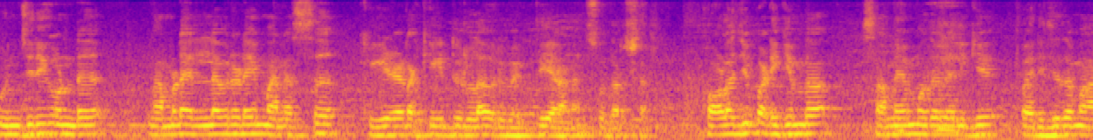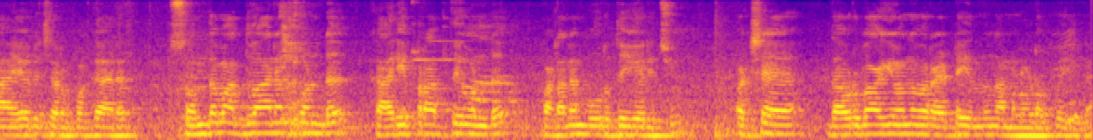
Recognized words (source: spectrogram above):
പുഞ്ചിരി കൊണ്ട് നമ്മുടെ എല്ലാവരുടെയും മനസ്സ് കീഴടക്കിയിട്ടുള്ള ഒരു വ്യക്തിയാണ് സുദർശൻ. കോളേജിൽ പഠിക്കുമ്പോൾ സമയം മുതൽ എനിക്ക് പരിചിതമായ ഒരു ചെറുപ്പക്കാരൻ. സ്വന്തം അധ്വാനം കൊണ്ട് കാര്യപ്രാപ്തി കൊണ്ട് പഠനം പൂർത്തീകരിച്ചു. പക്ഷേ ദൗർഭാഗ്യം എന്ന് പറയട്ടെ ഇന്ന് നമ്മളോടൊപ്പം ഇല്ല.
